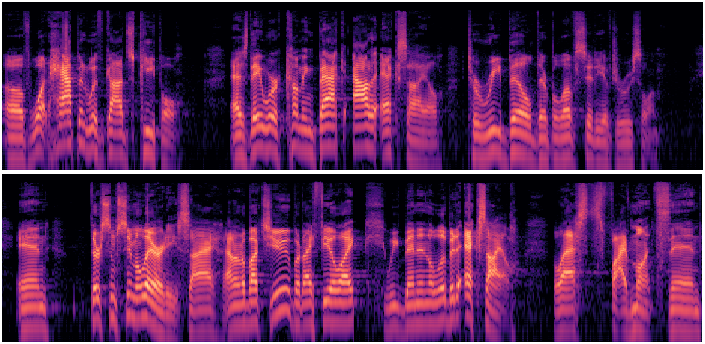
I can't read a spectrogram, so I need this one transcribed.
of what happened with God's people as they were coming back out of exile to rebuild their beloved city of Jerusalem. And there's some similarities. I, I don't know about you, but I feel like we've been in a little bit of exile the last five months. And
